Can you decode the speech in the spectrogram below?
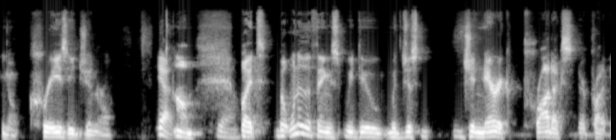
you know crazy general. Yeah. Um yeah. but but one of the things we do with just generic products or product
